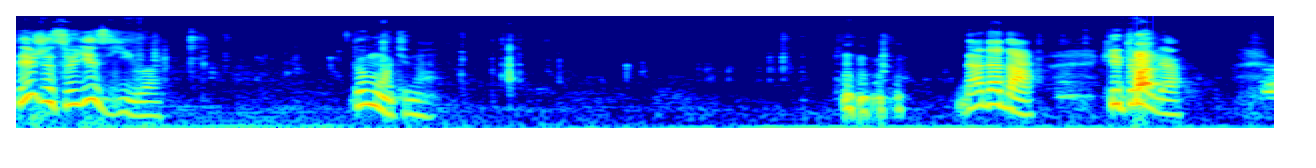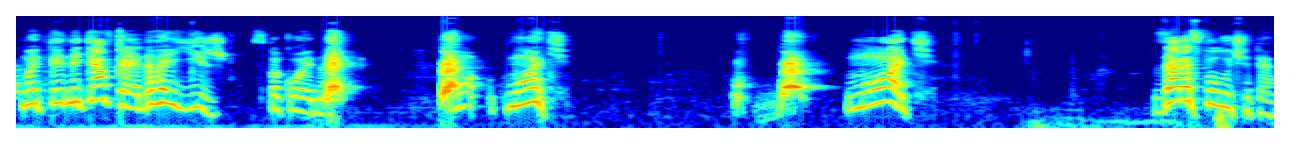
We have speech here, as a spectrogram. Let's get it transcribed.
Ти вже своє з'їла. То Мотіно. Да-да-да. Хитруля. Моть, ти не тявкай, а давай їж спокійно. Мо- Моть. Моть. Зараз получите.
